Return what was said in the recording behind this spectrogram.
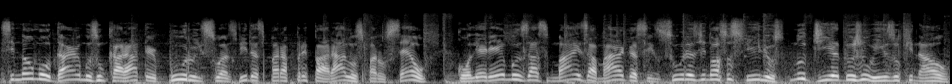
se não moldarmos um caráter puro em suas vidas para prepará-los para o céu, colheremos as mais amargas censuras de nossos filhos no dia do juízo final.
